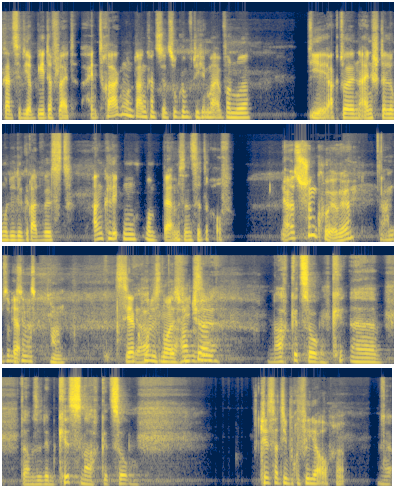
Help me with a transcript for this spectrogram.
Kannst du dir Betaflight eintragen und dann kannst du zukünftig immer einfach nur die aktuellen Einstellungen, die du gerade willst, anklicken und bam, sind sie drauf. Ja, das ist schon cool, gell? Da haben sie ein Ja. bisschen was getan. Sehr Ja, cooles neues da haben Feature. sie Nachgezogen. Äh, da haben sie dem KISS nachgezogen. KISS hat die Profile auch, ja. Ja.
